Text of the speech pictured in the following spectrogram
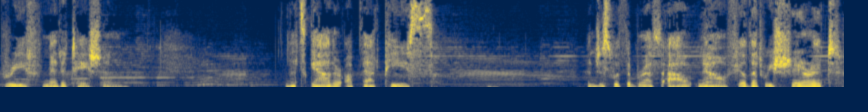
brief meditation, let's gather up that peace. And just with the breath out now, feel that we share it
